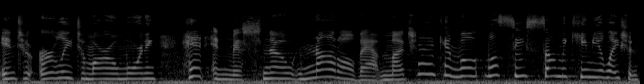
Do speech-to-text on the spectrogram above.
into early tomorrow morning, hit and miss snow, not all that much. Again, we'll, we'll see some accumulation,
